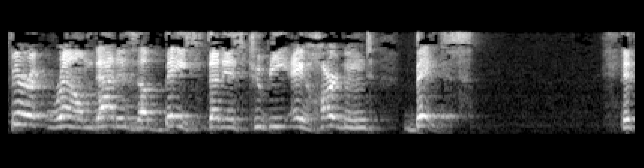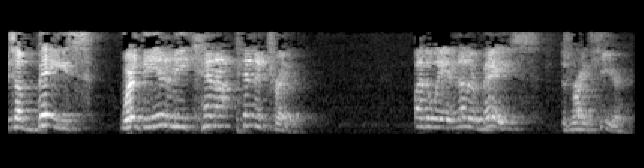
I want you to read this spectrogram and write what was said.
spirit realm, that is a base that is to be a hardened base. It's a base where the enemy cannot penetrate. By the way, another base is right here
